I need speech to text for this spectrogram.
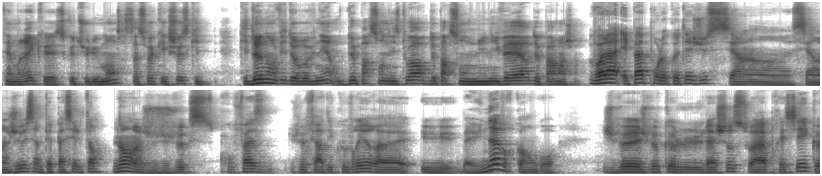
t'aimerais que ce que tu lui montres, ça soit quelque chose qui, qui donne envie de revenir de par son histoire, de par son univers, de par machin. Voilà, et pas pour le côté juste c'est un, c'est un jeu, ça me fait passer le temps. Non, je, je veux qu'on fasse, je veux faire découvrir euh, une, bah, une œuvre, quoi, en gros. Je veux, je veux que la chose soit appréciée que,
